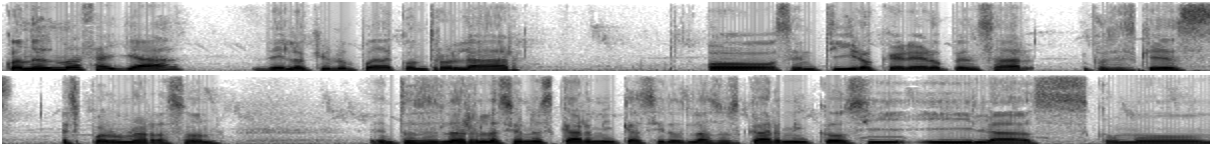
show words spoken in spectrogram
cuando es más allá de lo que uno pueda controlar o sentir o querer o pensar, pues es que es, es por una razón. Entonces las relaciones kármicas y los lazos kármicos y, y las como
